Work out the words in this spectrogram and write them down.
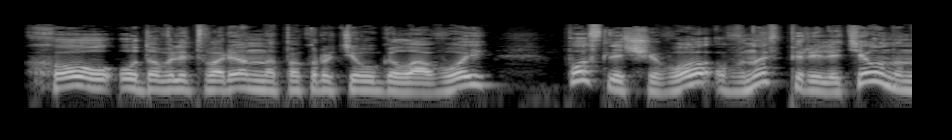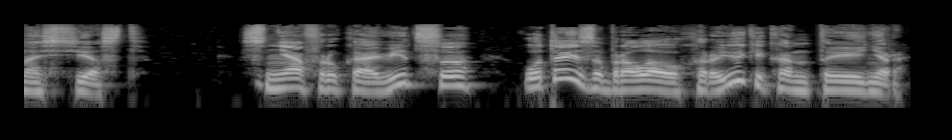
Хоу удовлетворенно покрутил головой, после чего вновь перелетел на насест. Сняв рукавицу, Утай забрала у Харуюки контейнер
